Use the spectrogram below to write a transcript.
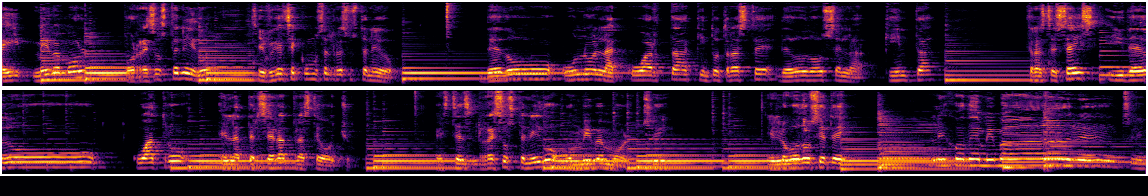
Ahí mi bemol o re sostenido. Sí, fíjense cómo es el re sostenido. Dedo 1 en la cuarta, quinto traste. Dedo 2 en la quinta, traste 6. Y dedo 4 en la tercera, traste 8. Este es re sostenido o mi bemol. ¿sí? Y luego 2, 7. El hijo de mi madre. Sí.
